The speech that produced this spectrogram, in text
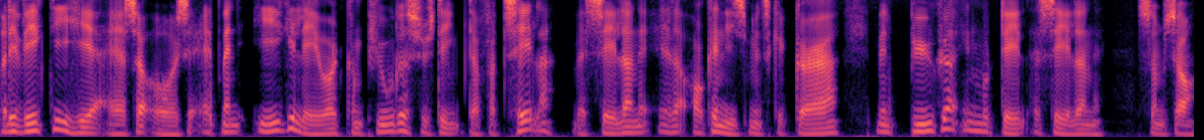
Og det vigtige her er så også, at man ikke laver et computersystem, der fortæller, hvad cellerne eller organismen skal gøre, men bygger en model af cellerne, som så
